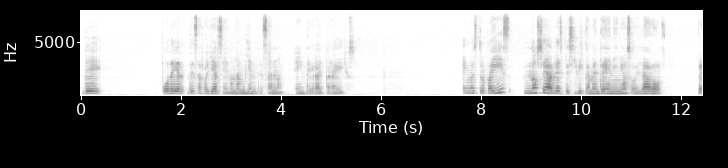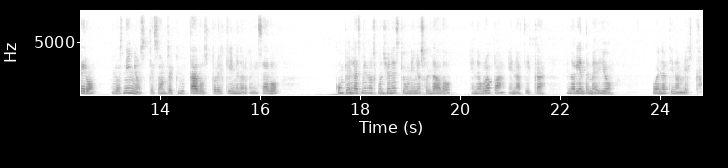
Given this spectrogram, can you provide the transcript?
de poder desarrollarse en un ambiente sano e integral para ellos. En nuestro país no se habla específicamente de niños soldados, pero los niños que son reclutados por el crimen organizado cumplen las mismas funciones que un niño soldado en Europa, en África, en Oriente Medio o en Latinoamérica.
